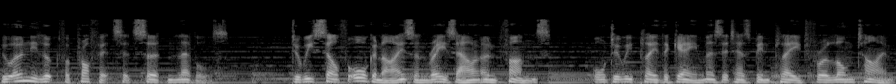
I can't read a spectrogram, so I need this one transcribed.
who only look for profits at certain levels. Do we self-organize and raise our own funds, or do we play the game as it has been played for a long time?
